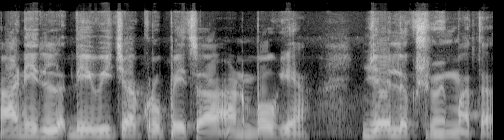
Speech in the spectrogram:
आणि ल- देवीच्या कृपेचा अनुभव घ्या. जय लक्ष्मी माता.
